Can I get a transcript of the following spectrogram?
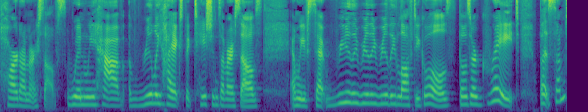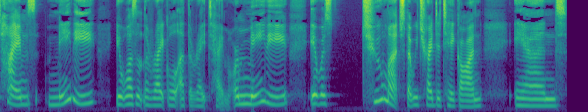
hard on ourselves, when we have really high expectations of ourselves and we've set really, really, really lofty goals. Those are great, but sometimes maybe it wasn't the right goal at the right time, or maybe it was too much that we tried to take on and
